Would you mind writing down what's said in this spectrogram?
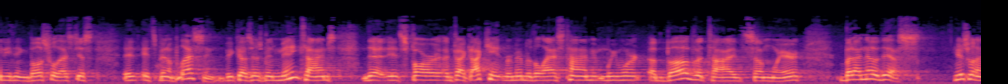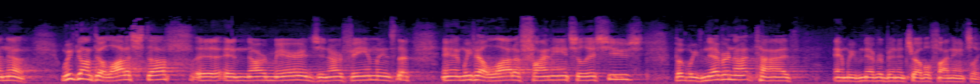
anything boastful. That's just it, it's been a blessing because there's been many times that it's far. In fact, I can't remember the last time we weren't above a tithe somewhere. But I know this. Here's what I know. We've gone through a lot of stuff uh, in our marriage, in our family and stuff, and we've had a lot of financial issues, but we've never not tithed and we've never been in trouble financially.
